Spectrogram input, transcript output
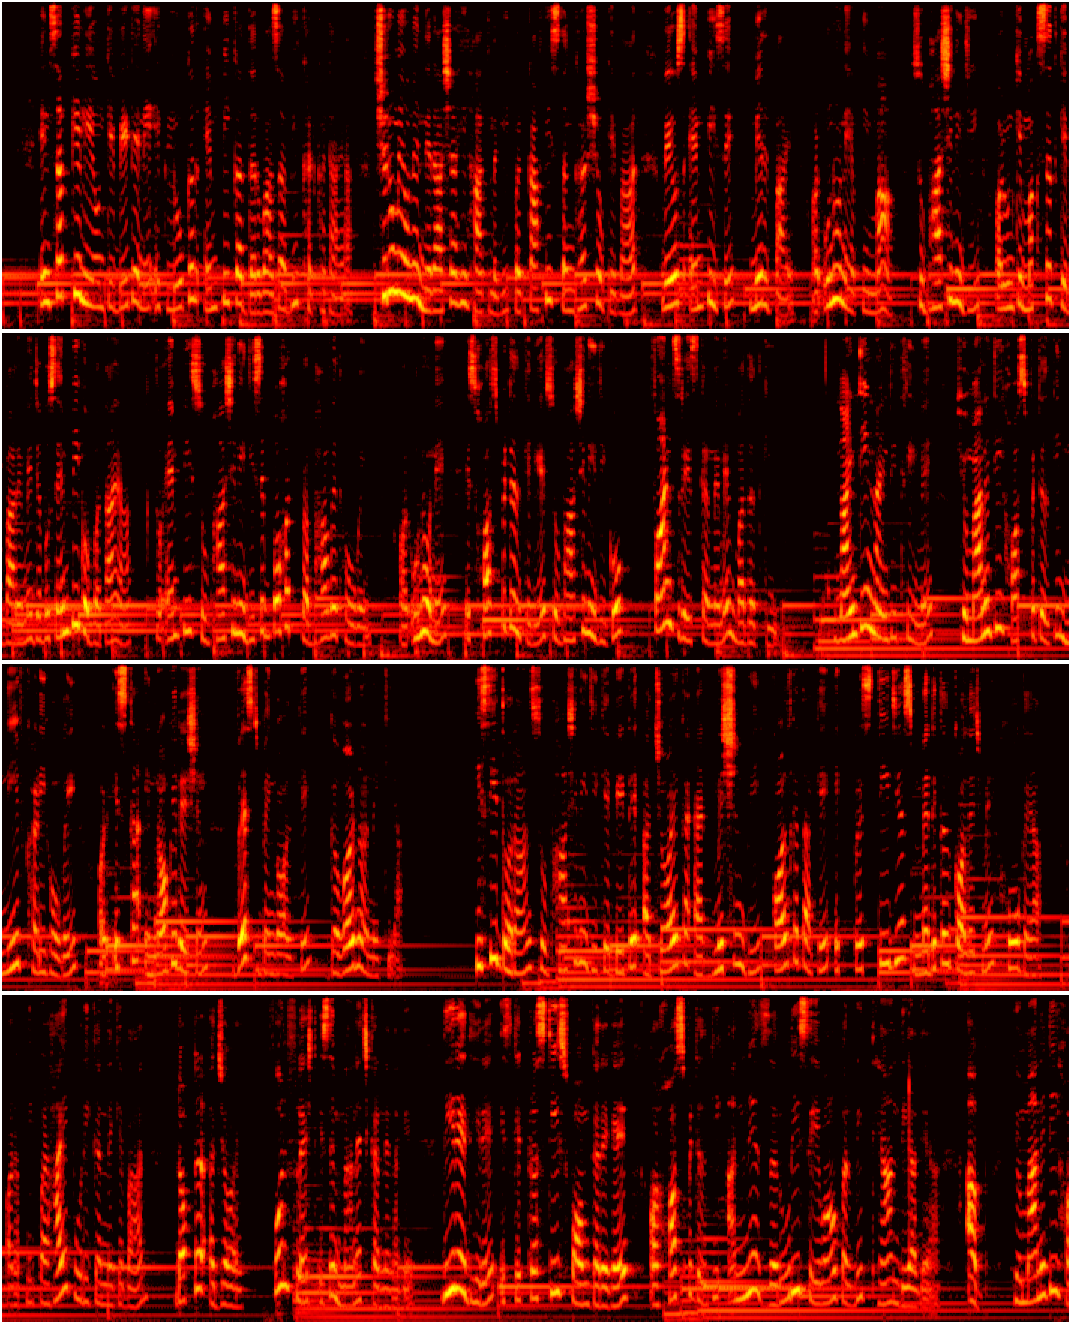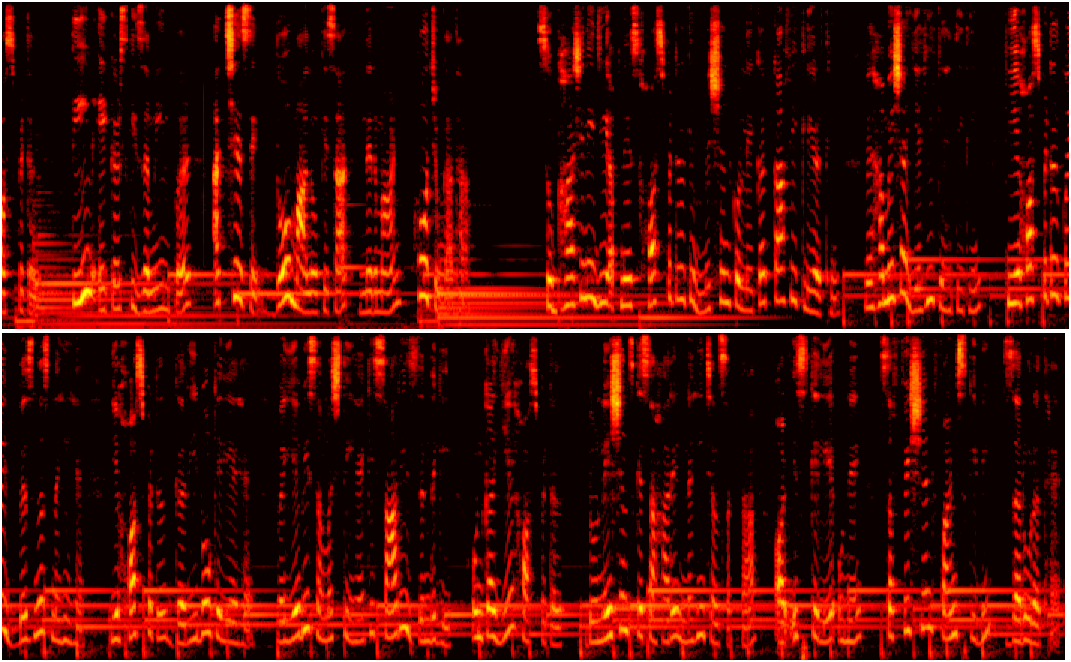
इन सब के लिए उनके बेटे ने एक लोकल एमपी का दरवाज़ा भी खटखटाया। शुरू में उन्हें निराशा ही हाथ लगी, पर काफ़ी संघर्षों के बाद वे उस एमपी से मिल पाए और उन्होंने अपनी माँ, सुभाषिनी जी और उनके मकसद के बारे में जब उस एमपी को बताया तो एमपी सुभाषिनी जी से बहुत प्रभावित हो गई और उन्होंने इस हॉस्पिटल के लिए सुभाषिनी जी को फंड्स रेज करने में मदद की। 1993 में ह्यूमैनिटी हॉस्पिटल की नींव खड़ी हो गई और इसका इनॉग्रेशन वेस्ट बंगाल के गवर्नर ने किया। इसी दौरान सुभाषिनी जी के बेटे अजॉय का एडमिशन भी कोलकाता के एक प्रेस्टिजियस मेडिकल कॉलेज में हो गया और अपनी पढ़ाई पूरी करने के बाद डॉक्टर अजॉय फुल फ्लेश्ड इसे मैनेज करने लगे। धीरे धीरे इसके ट्रस्टीज फॉर्म करे गए और हॉस्पिटल की अन्य ज़रूरी सेवाओं पर भी ध्यान दिया गया। अब ह्यूमैनिटी हॉस्पिटल तीन एकर्स की ज़मीन पर अच्छे से दो मालों के साथ निर्माण हो चुका था। सुभाषिनी जी अपने इस हॉस्पिटल के मिशन को लेकर काफ़ी क्लियर थी। वे हमेशा यही कहती थी कि ये हॉस्पिटल कोई बिज़नेस नहीं है, ये हॉस्पिटल गरीबों के लिए है। वह ये भी समझती हैं कि सारी ज़िंदगी उनका ये हॉस्पिटल डोनेशंस के सहारे नहीं चल सकता और इसके लिए उन्हें सफिशिएंट फंड्स की भी ज़रूरत है।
